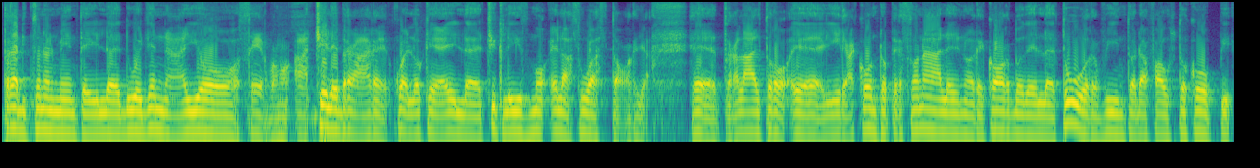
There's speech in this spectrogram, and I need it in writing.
tradizionalmente il 2 gennaio servono a celebrare quello che è il ciclismo e la sua storia. Eh, tra l'altro eh, il racconto personale in ricordo del tour vinto da Fausto Coppi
